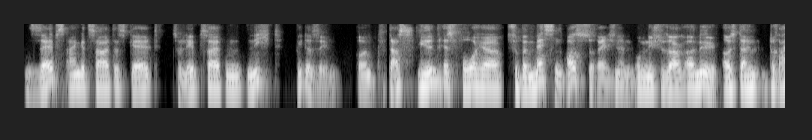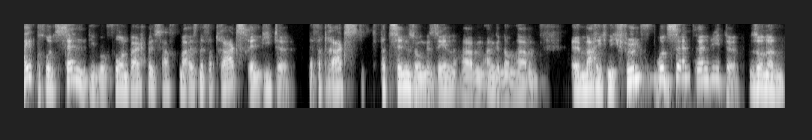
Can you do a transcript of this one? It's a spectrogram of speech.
selbst eingezahltes Geld zu Lebzeiten nicht wiedersehen. Und das gilt es vorher zu bemessen, auszurechnen, um nicht zu sagen, ah nee, aus deinen drei Prozent, die wir vorhin beispielshaft mal als eine Vertragsrendite, eine Vertragsverzinsung gesehen haben, angenommen haben, äh, mache ich nicht fünf Prozent Rendite, sondern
